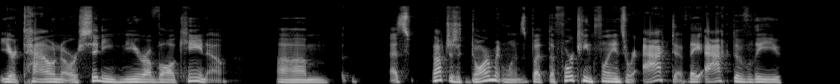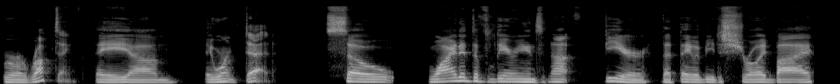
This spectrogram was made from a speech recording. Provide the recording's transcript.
your town or city near a volcano. Um, it's not just dormant ones, but the 14 flames were active. They actively were erupting. They um, they weren't dead. So why did the Valyrians not fear that they would be destroyed by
